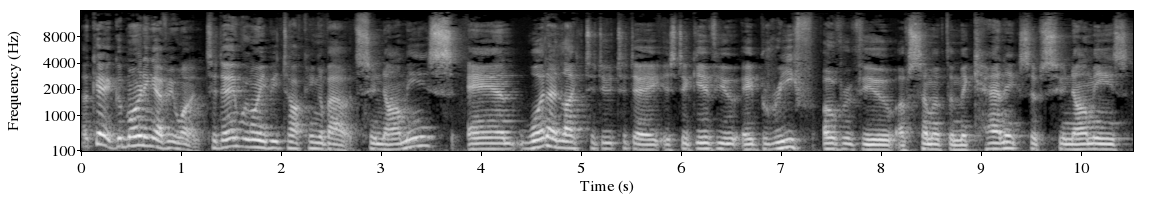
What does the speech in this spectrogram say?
Okay, good morning everyone. Today we're going to be talking about tsunamis and what I'd like to do today is to give you a brief overview of some of the mechanics of tsunamis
